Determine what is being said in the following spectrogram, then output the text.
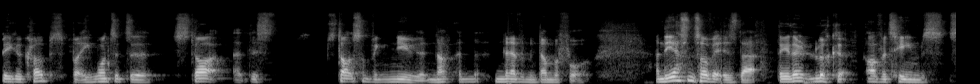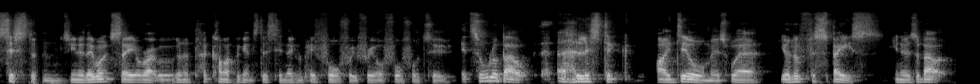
bigger clubs, but he wanted to start at this start something new that not, never been done before. And the essence of it is that they don't look at other teams' systems. You know, they won't say, all right, we're going to come up against this team, they're going to play 4 3 3 or 4 4 2. It's all about a holistic ideal almost where you look for space. You know, it's about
